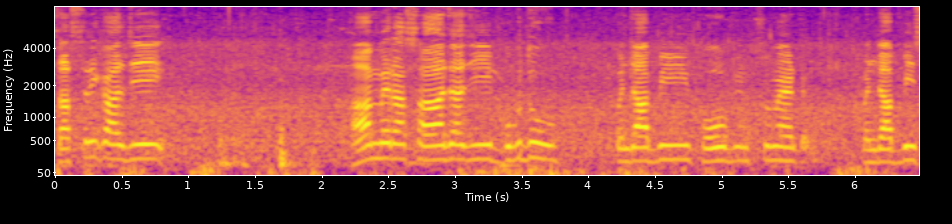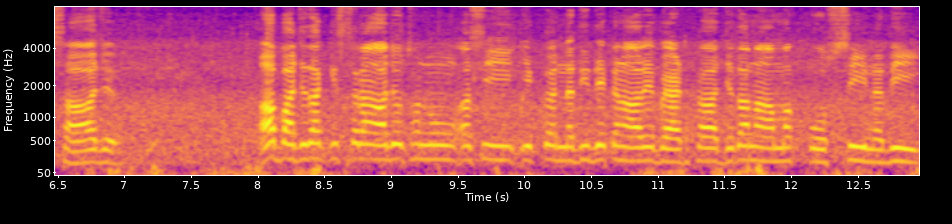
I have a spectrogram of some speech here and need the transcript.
ਸਤਿ ਸ੍ਰੀ ਅਕਾਲ ਜੀ। ਆ ਮੇਰਾ ਸਾਜ਼ ਆ ਜੀ ਬੁਗਦੂ। ਪੰਜਾਬੀ ਫੋਕ ਇਨਸਟਰੂਮੈਂਟ ਪੰਜਾਬੀ ਸਾਜ਼। ਆ ਵੱਜਦਾ ਕਿਸ ਤਰ੍ਹਾਂ? ਆਜੋ ਤੁਹਾਨੂੰ ਅਸੀਂ ਇੱਕ ਨਦੀ ਦੇ ਕਿਨਾਰੇ ਬੈਠ ਕੇ, ਜਿਹਦਾ ਨਾਮ ਆ ਕੋਸੀ ਨਦੀ।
